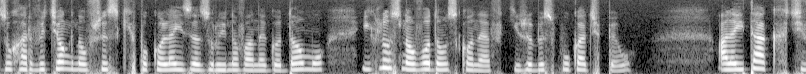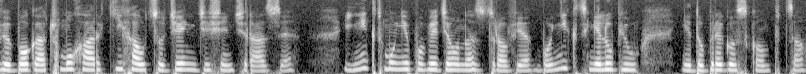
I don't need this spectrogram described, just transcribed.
Zuchar wyciągnął wszystkich po kolei ze zrujnowanego domu i chlusnął wodą z konewki, żeby spłukać pył. Ale i tak chciwy bogacz Muchar kichał co dzień dziesięć razy. I nikt mu nie powiedział na zdrowie, bo nikt nie lubił niedobrego skąpca.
